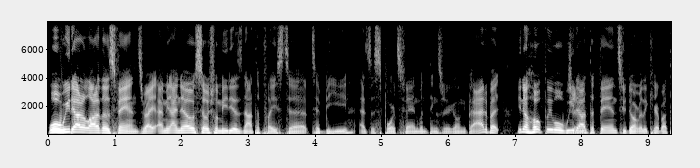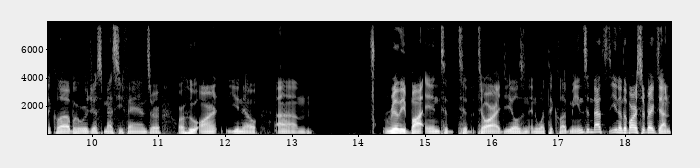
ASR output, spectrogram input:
we'll weed out a lot of those fans, right? I mean, I know social media is not the place to to be as a sports fan when things are going bad, but you know, hopefully we'll weed Sure. out the fans who don't really care about the club, who are just Messi fans or or who aren't, you know, um really bought into to to our ideals and, and what the club means and that's you know the Barca breakdown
